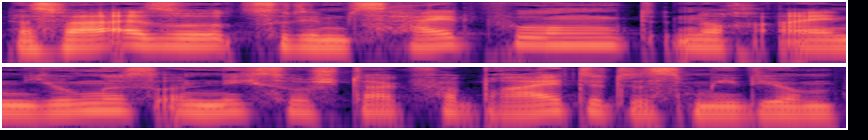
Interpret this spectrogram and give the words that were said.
Das war also zu dem Zeitpunkt noch ein junges und nicht so stark verbreitetes Medium.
